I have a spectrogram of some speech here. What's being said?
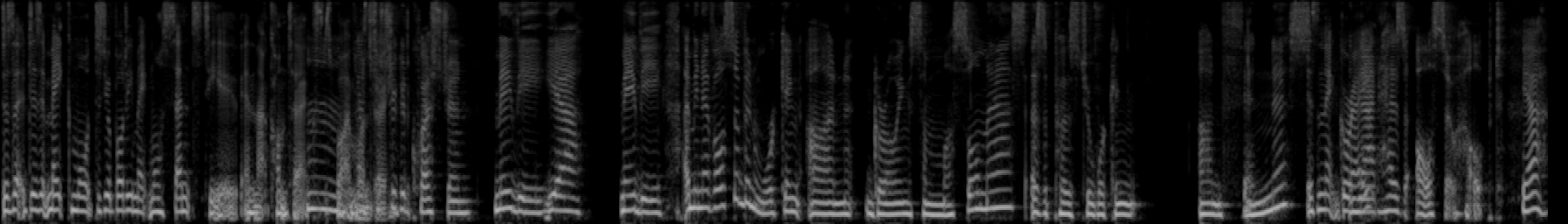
Does it does it make more does your body make more sense to you in that context? is what I'm That's wondering. such a good question. Maybe, yeah, maybe. I mean, I've also been working on growing some muscle mass as opposed to working on thinness. Isn't it great? And that has also helped. Yeah.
